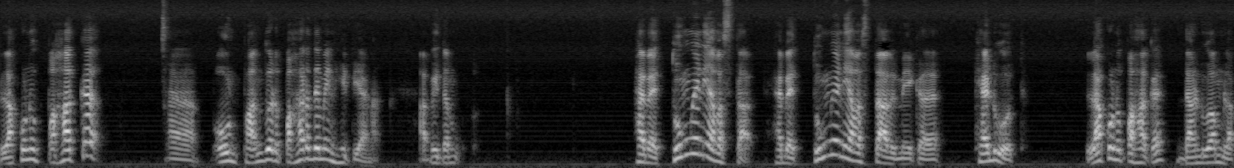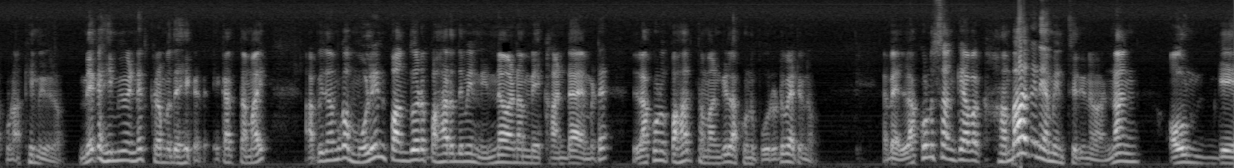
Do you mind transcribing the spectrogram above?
ලකුණු පහක ඔවුන් පන්දුවට පහර දෙමින් හිටියනම් අපි හැබැ තුන්වැනි අවස්ථාව හැබැ තුන්වැනි අවස්ථාව මේක කැඩුවොත් ලකුණු පහක දඩුවම් ලකුණක් හිමිවෙන මේක හිමිවෙන්නෙත් ක්‍රම දෙකට එකක් තමයි අපි දමක මුලින් පන්දුවට පහරදමින් ඉන්නවනම් මේ කණ්ඩායමට ලකුණු පහත් තමන්ගේ ලකුණු පුරට වැටෙනවා. හැබැ ලකුණු සංඛ්‍යාවක් හඹාගෙන යමින් සිරිනවා නං ඔවුන්ගේ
